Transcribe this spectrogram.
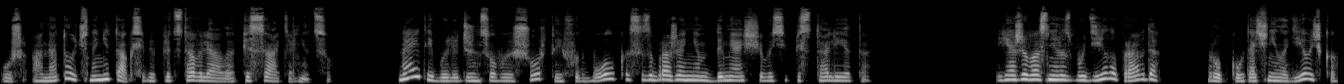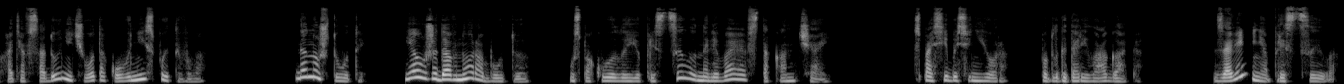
Уж она точно не так себе представляла писательницу. На этой были джинсовые шорты и футболка с изображением дымящегося пистолета. «Я же вас не разбудила, правда?» — робко уточнила девочка, хотя в саду ничего такого не испытывала. «Да ну что ты, я уже давно работаю», — успокоила ее Присцилла, наливая в стакан чай. «Спасибо, сеньора», — поблагодарила Агата. «Зови меня Присцилла,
